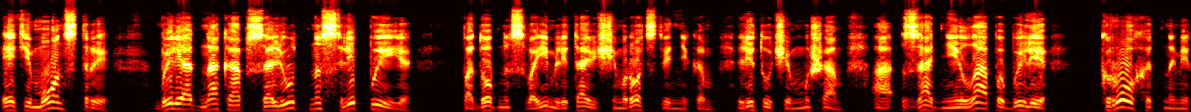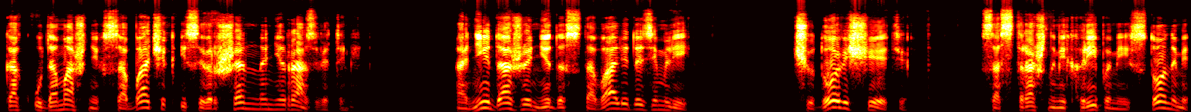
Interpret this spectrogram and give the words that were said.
Эти монстры были, однако, абсолютно слепые, подобно своим летающим родственникам, летучим мышам, а задние лапы были крохотными, как у домашних собачек, и совершенно неразвитыми. Они даже не доставали до земли. Чудовища эти — со страшными хрипами и стонами,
